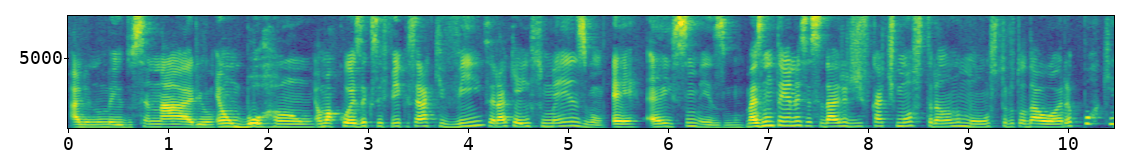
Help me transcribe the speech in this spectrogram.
ali no meio do cenário, é um borrão, é uma coisa que você fica, será que vi? Será que é isso mesmo? É, é isso mesmo. Mas não tem a necessidade de ficar te mostrando monstro toda hora, porque,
